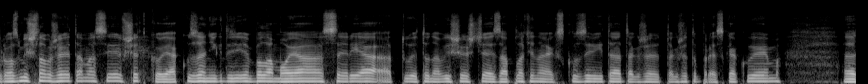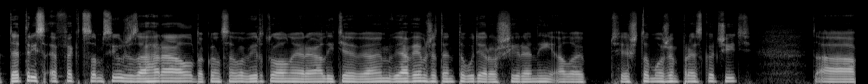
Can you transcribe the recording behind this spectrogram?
rozmýšľam, že je tam asi všetko. Yakuza nikdy nebola moja séria a tu je to navyše ešte aj zaplatená exkluzivita, takže, takže to preskakujem. E, Tetris Effect som si už zahral, dokonca vo virtuálnej realite. Ja viem, ja viem, že tento bude rozšírený, ale tiež to môžem preskočiť. A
